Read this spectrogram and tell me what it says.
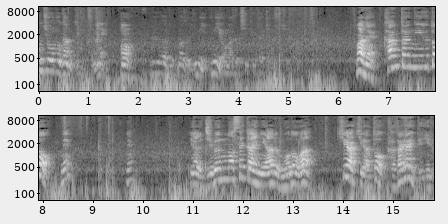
根性のがんっていうんですよね。うん。これはまず意味意味をまず教えていただけますでしょまあね簡単に言うとね。ね。いわゆる自分の世界にあるものはキラキラと輝いている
